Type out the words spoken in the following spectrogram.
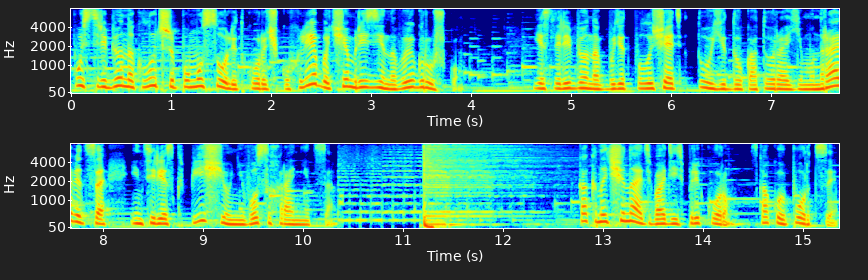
Пусть ребенок лучше помусолит корочку хлеба, чем резиновую игрушку. Если ребенок будет получать ту еду, которая ему нравится, интерес к пище у него сохранится. Как начинать вводить прикорм? С какой порции?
